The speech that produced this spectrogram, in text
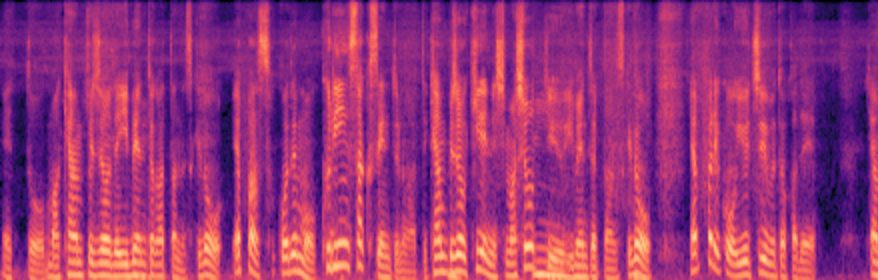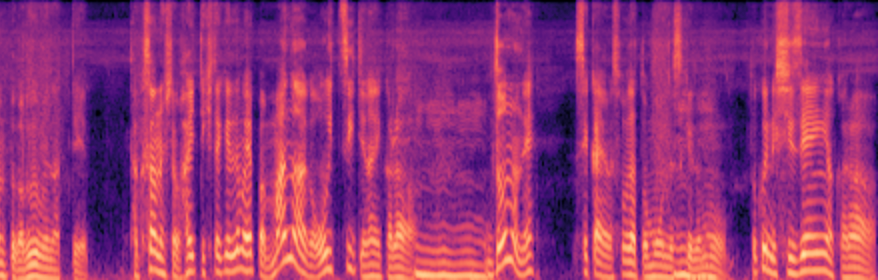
えっとまあキャンプ場でイベントがあったんですけどやっぱそこでもクリーン作戦っていうのがあってキャンプ場をきれいにしましょうっていうイベントだったんですけど、やっぱりこう YouTube とかでキャンプがブームになってたくさんの人が入ってきたけれどもやっぱマナーが追いついてないから、どのね世界はそうだと思うんですけども、特に自然やから、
